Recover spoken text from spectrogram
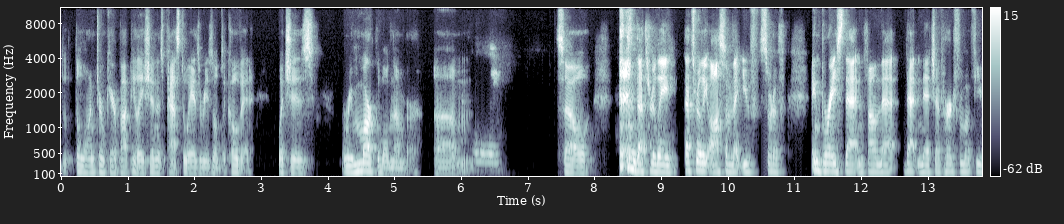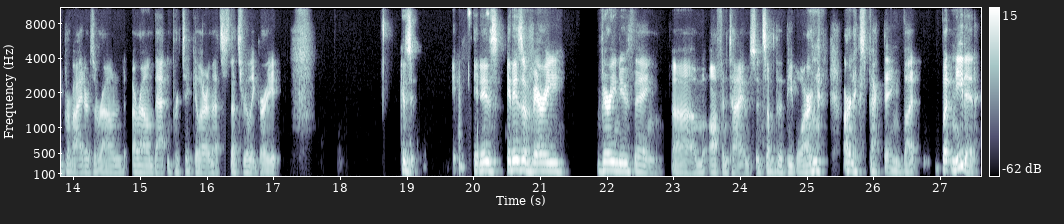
the long term care population has passed away as a result of COVID, which is remarkable number. Um, Absolutely. So that's really that's really awesome that you've sort of embraced that and found that that niche. I've heard from a few providers around around that in particular, and that's that's really great because it, is it is a very very new thing um, oftentimes and something that people aren't aren't expecting but but needed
